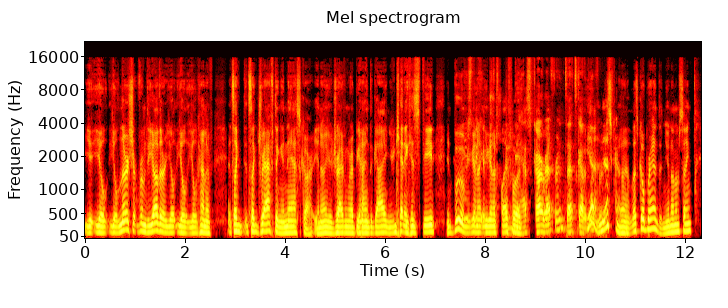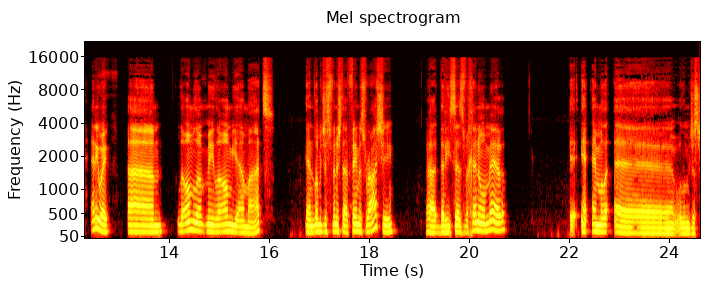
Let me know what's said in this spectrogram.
you you'll you'll nurture it from the other. You'll you'll you'll kind of it's like it's like drafting in NASCAR. You know, you're driving right behind the guy and you're getting his speed, and boom, you're gonna you're gonna fly forward. NASCAR reference. That's got to yeah, NASCAR. Uh, let's go, Brandon. You know what I'm saying? Anyway, um, leom le- mi leom yamatz, and let me just finish that famous Rashi uh, that he says v'chenu omer. well, let me just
